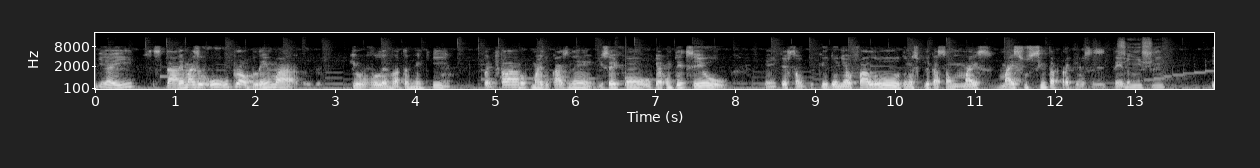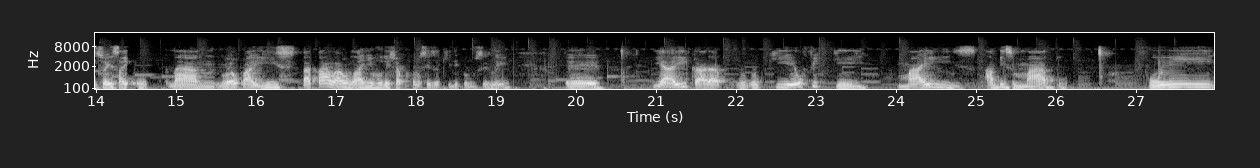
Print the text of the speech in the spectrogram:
E aí está, né? Mas o, o problema que eu vou levar também aqui, para falar um pouco mais do caso, né? Isso aí foi o que aconteceu em questão do que o Daniel falou, dando uma explicação mais, mais sucinta para que vocês entendam. Sim, sim. Isso aí saiu na, no El País, tá, tá lá online, eu vou deixar para vocês aqui, depois vocês leem. É, e aí, cara, o, o que eu fiquei mais abismado foi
